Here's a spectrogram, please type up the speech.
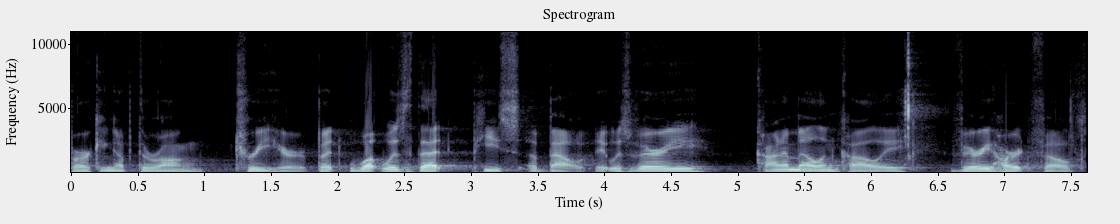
barking up the wrong tree here. But what was that piece about? It was very kind of melancholy, very heartfelt.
